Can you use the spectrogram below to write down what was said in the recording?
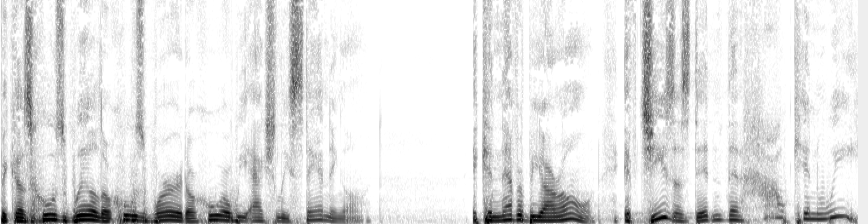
Because whose will or whose word or who are we actually standing on? It can never be our own. If Jesus didn't, then how can we?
